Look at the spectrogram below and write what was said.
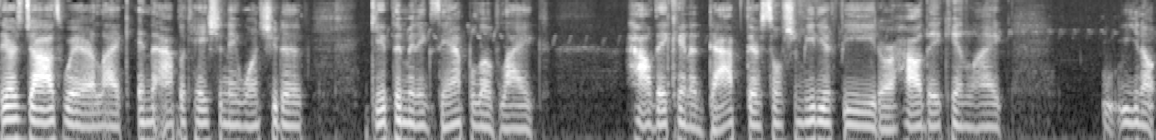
There's jobs where like in the application they want you to give them an example of like how they can adapt their social media feed or how they can like you know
